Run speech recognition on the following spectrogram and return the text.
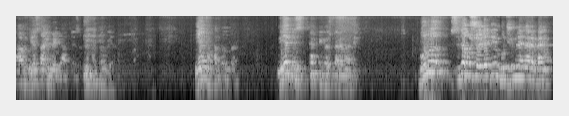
Abi niye Sayın Veli Adliyesi kapatıldı ya? Niye kapatıldı? Niye biz tepki gösteremedik? Bunu size bu söylediğim bu cümleleri ben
